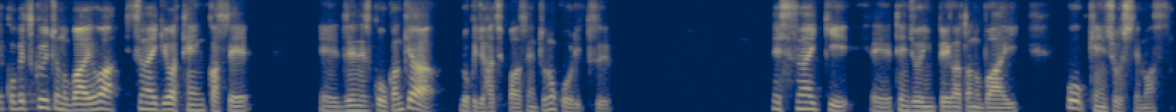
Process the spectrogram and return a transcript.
で個別空調の場合は、室内機は点火性、えー、電熱交換器は68%の効率。で室内機、えー、天井隠蔽型の場合を検証しています。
